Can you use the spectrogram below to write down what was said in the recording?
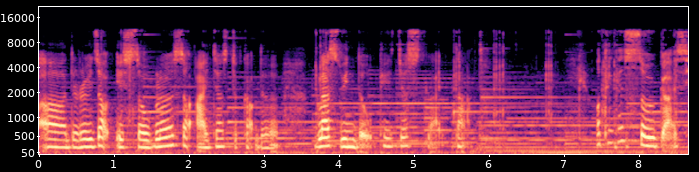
uh, the result is so blurred so I just took out the glass window. Okay just like that. Okay so guys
